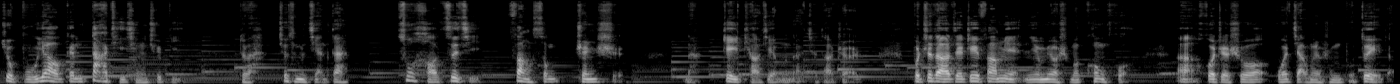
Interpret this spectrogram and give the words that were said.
就不要跟大提琴去比，对吧？就这么简单，做好自己，放松，真实。这一条节目呢就到这儿了，不知道在这方面你有没有什么困惑啊？或者说我讲的有什么不对的，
